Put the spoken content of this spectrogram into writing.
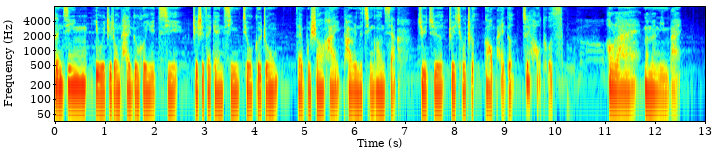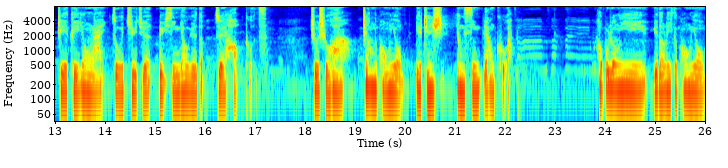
曾经以为这种态度和语气，这是在感情纠葛中，在不伤害他人的情况下，拒绝追求者告白的最好托词。后来慢慢明白，这也可以用来作为拒绝旅行邀约的最好托词。说实话，这样的朋友也真是用心良苦啊！好不容易遇到了一个朋友，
